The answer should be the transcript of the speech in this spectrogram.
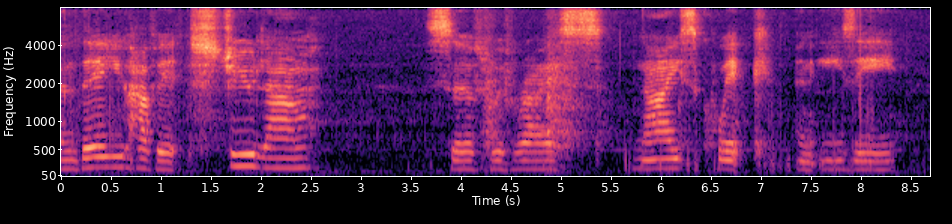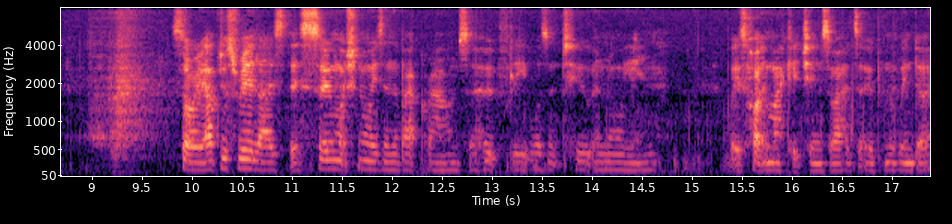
And there you have it, stew lamb served with rice. Nice, quick and easy. Sorry, I've just realised there's so much noise in the background, so hopefully it wasn't too annoying. But it's hot in my kitchen, so I had to open the window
